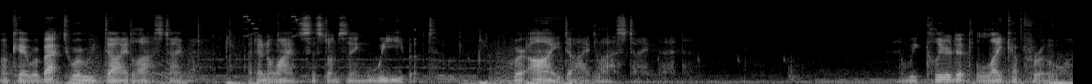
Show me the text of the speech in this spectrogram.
Okay, we're back to where we died last time. I don't know why I insist on saying we, but where I died last time then. And we cleared it like a pro.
